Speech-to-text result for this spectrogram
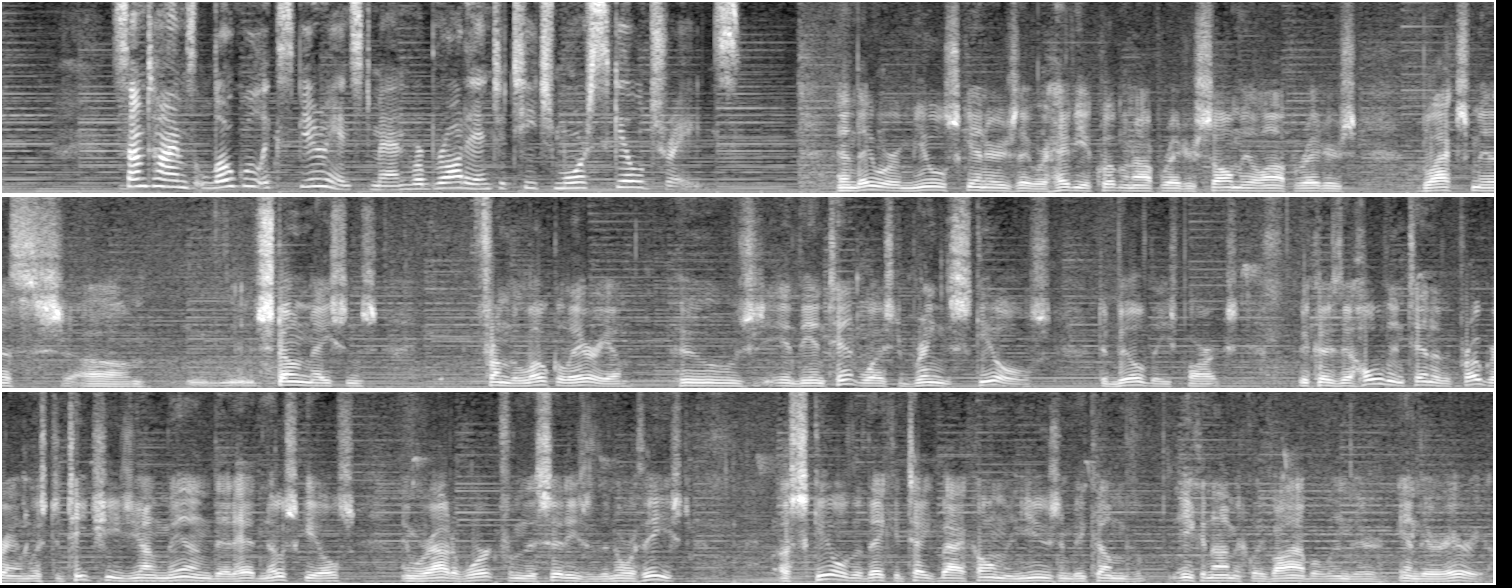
Sometimes local experienced men were brought in to teach more skilled trades. And they were mule skinners, they were heavy equipment operators, sawmill operators, blacksmiths, um, stonemasons from the local area whose the intent was to bring the skills to build these parks because the whole intent of the program was to teach these young men that had no skills and were out of work from the cities of the Northeast a skill that they could take back home and use and become economically viable in their, in their area.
